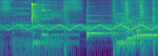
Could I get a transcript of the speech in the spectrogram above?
zombies.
